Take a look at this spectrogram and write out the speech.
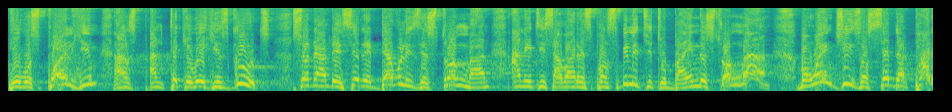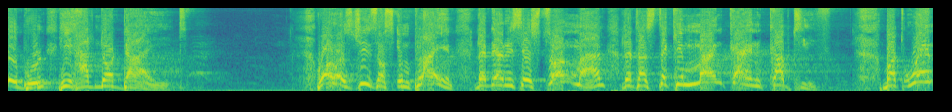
he will spoil him and, and take away his goods. So that they say the devil is a strong man and it is our responsibility to bind the strong man. But when jesus said that parable he had not died what was jesus implying? That there is a strong man that has taken mankind captive. But when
